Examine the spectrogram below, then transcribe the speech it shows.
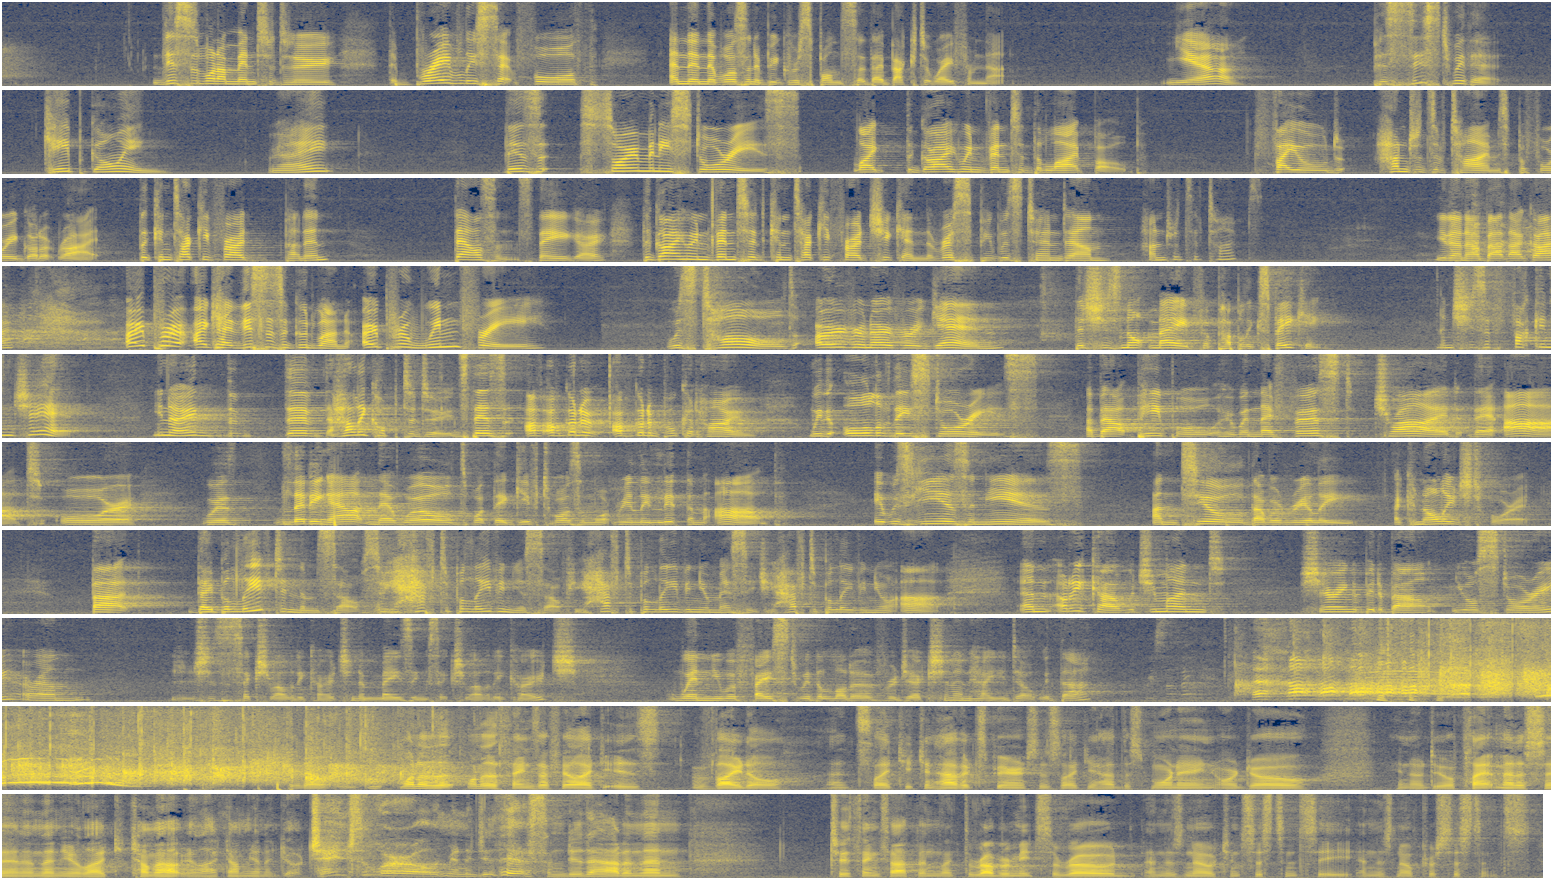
this is what I'm meant to do? They bravely set forth, and then there wasn't a big response, so they backed away from that. Yeah. Persist with it. Keep going, right? There's so many stories, like the guy who invented the light bulb failed hundreds of times before he got it right. The Kentucky Fried, pardon? Thousands, there you go. The guy who invented Kentucky Fried Chicken, the recipe was turned down hundreds of times. You don't know about that guy? Oprah, okay, this is a good one. Oprah Winfrey was told over and over again that she's not made for public speaking. And she's a fucking jet. You know, the, the helicopter dudes. There's, I've, I've, got a, I've got a book at home with all of these stories about people who, when they first tried their art or were letting out in their world what their gift was and what really lit them up, it was years and years until they were really acknowledged for it. But they believed in themselves. So you have to believe in yourself. You have to believe in your message. You have to believe in your art. And Arika, would you mind sharing a bit about your story around? She's a sexuality coach, an amazing sexuality coach. When you were faced with a lot of rejection and how you dealt with that? know, one of the one of the things I feel like is vital. It's like you can have experiences like you had this morning, or go, you know, do a plant medicine, and then you're like, you come out, you're like, I'm gonna go change the world. I'm gonna do this and do that, and then two things happen. Like the rubber meets the road, and there's no consistency, and there's no persistence.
